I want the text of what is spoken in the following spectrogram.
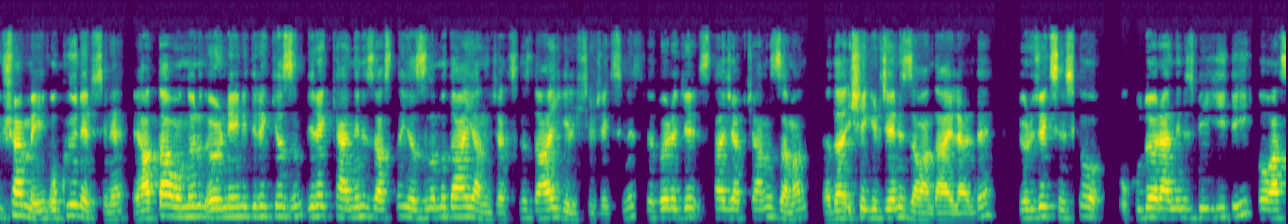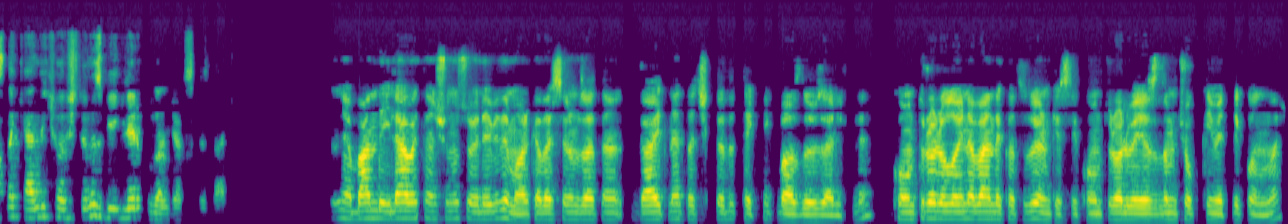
üşenmeyin, okuyun hepsini. E, hatta onların örneğini direkt yazın. Direkt kendiniz aslında yazılımı daha iyi anlayacaksınız, daha iyi geliştireceksiniz. Ve böylece staj yapacağınız zaman ya da işe gireceğiniz zaman daha ileride göreceksiniz ki o okulda öğrendiğiniz bilgiyi değil, o aslında kendi çalıştığınız bilgileri kullanacaksınız zaten. Ya ben de ilaveten şunu söyleyebilirim. Arkadaşlarım zaten gayet net açıkladı teknik bazda özellikle. Kontrol olayına ben de katılıyorum kesinlikle. Kontrol ve yazılım çok kıymetli konular.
